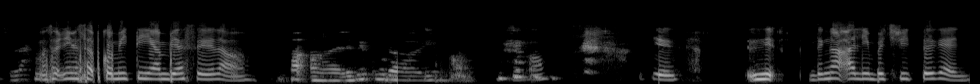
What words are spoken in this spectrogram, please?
tu lah. Maksudnya subkomiti yang biasa lah. Ha lebih kurang. Okay. Okay. Ni, dengar Alim bercerita kan,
